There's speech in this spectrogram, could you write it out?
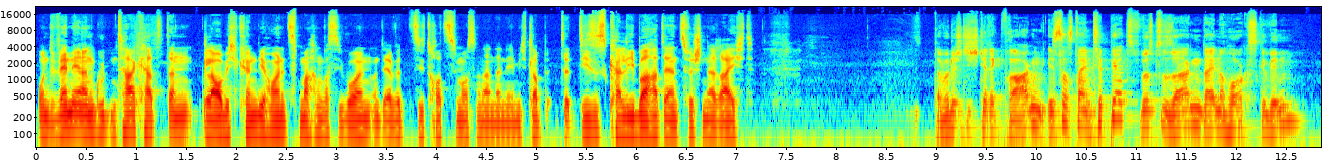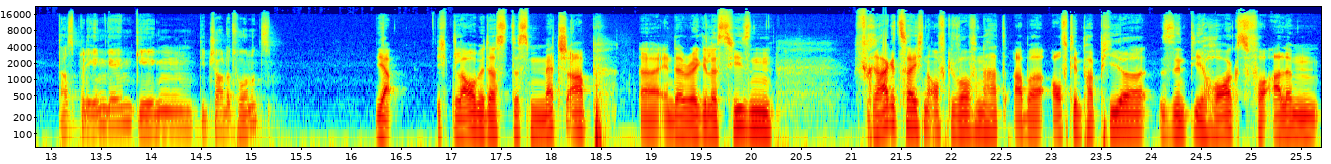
Und wenn er einen guten Tag hat, dann glaube ich, können die Hornets machen, was sie wollen und er wird sie trotzdem auseinandernehmen. Ich glaube, dieses Kaliber hat er inzwischen erreicht. Da würde ich dich direkt fragen, ist das dein Tipp jetzt? Wirst du sagen, deine Hawks gewinnen das Play-In-Game gegen die Charlotte Hornets? Ja, ich glaube, dass das Matchup äh, in der Regular Season Fragezeichen aufgeworfen hat, aber auf dem Papier sind die Hawks vor allem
